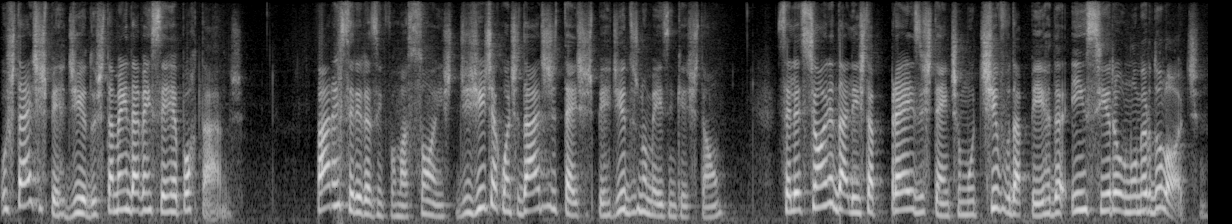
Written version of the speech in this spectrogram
Os testes perdidos também devem ser reportados. Para inserir as informações, digite a quantidade de testes perdidos no mês em questão, selecione da lista pré-existente o motivo da perda e insira o número do lote.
